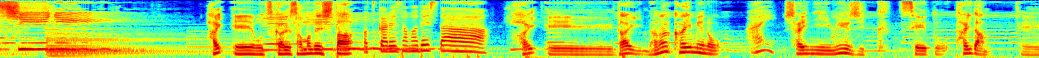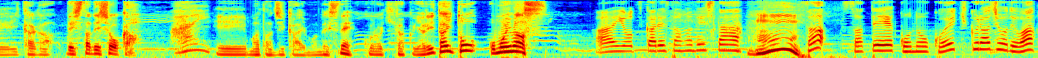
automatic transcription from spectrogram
私にはい、えー、お疲れ様でした。お疲れ様でした。はい、えー、第7回目のはい。シャイニーミュージック生徒対談、えー、いかがでしたでしょうか？はい。えー、また次回もですね、この企画やりたいと思います。はい、お疲れ様でした。うん。さあ、さて、この声聞くラジオでは、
